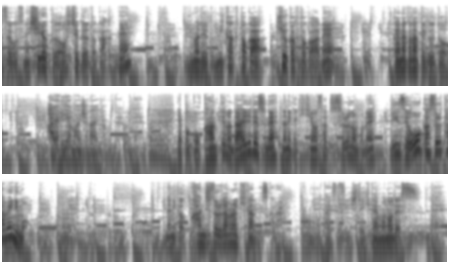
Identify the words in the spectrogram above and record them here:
それこそね、視力が落ちてくるとか、ね。今で言うと味覚とか嗅覚とかはね、使えなくなってくると、流行り病じゃないかみたいなね。やっぱ五感っていうのは大事ですね。何か危険を察知するのもね、人生を謳歌するためにも、うん、何かを感じ取るための期間ですから、今後も大切にしていきたいものです。ね、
